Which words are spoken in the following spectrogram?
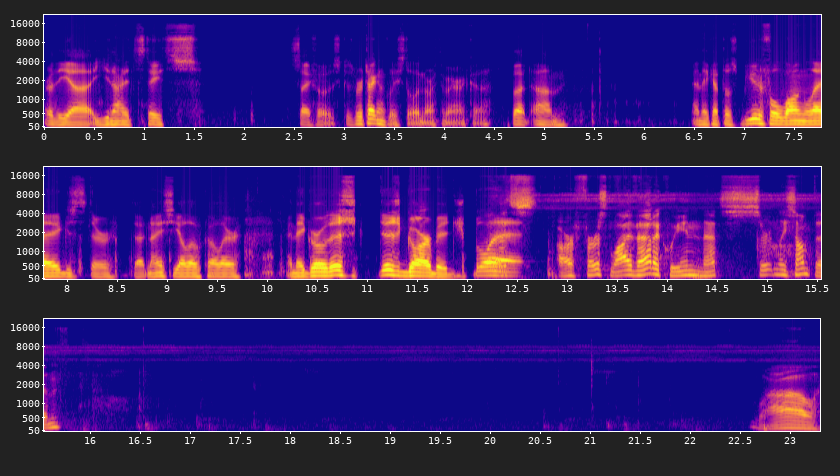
or the uh, United States Cyphos. Because we're technically still in North America. But um, and they got those beautiful long legs. They're that nice yellow color, and they grow this this garbage. That's our first live Atta queen. That's certainly something. Wow.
